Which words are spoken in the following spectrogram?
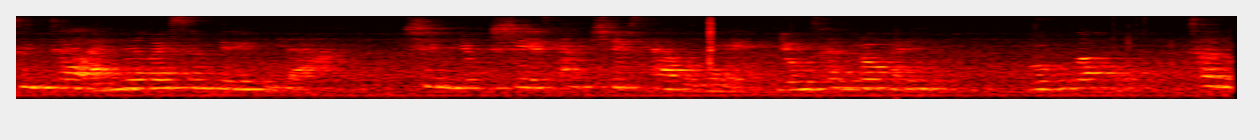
승차 안내 말씀드립니다. 16시 34분에 용산로 가는 무궁화호 천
